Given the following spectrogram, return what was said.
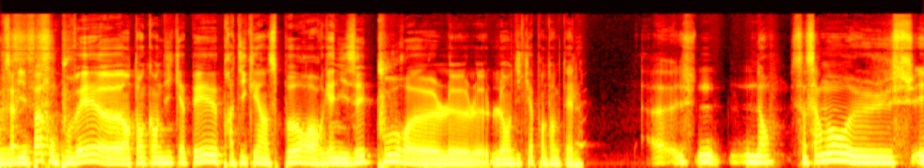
Vous saviez pas qu'on pouvait, euh, en tant qu'handicapé, pratiquer un sport organisé pour euh, le, le- le handicap en tant que tel? Euh, non, sincèrement, euh, et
